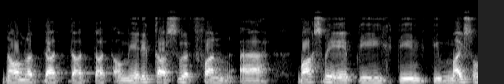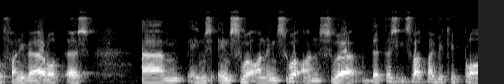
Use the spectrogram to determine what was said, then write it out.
naamlik dat dat dat Amerika soort van uh magsbehep die die die muisel van die wêreld is um en en so aan en so aan so dit is iets wat my bietjie pla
